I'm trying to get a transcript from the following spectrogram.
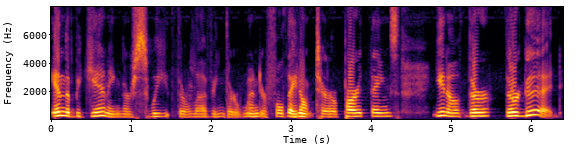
in the beginning, they're sweet, they're loving, they're wonderful. They don't tear apart things. You know, they're they're good.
